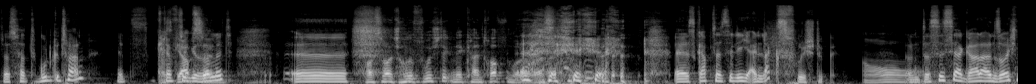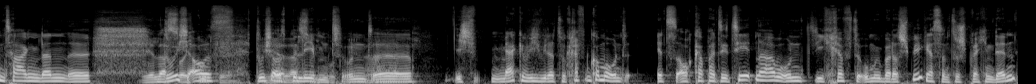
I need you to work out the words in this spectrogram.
das hat gut getan. Jetzt Kräfte gesammelt. Äh, Hast du heute schon gefrühstückt? Nee, kein Tropfen oder was? Äh, es gab tatsächlich ein Lachsfrühstück. Oh. Und das ist ja gerade an solchen Tagen dann äh, durchaus, durchaus belebend. Und äh, ich merke, wie ich wieder zu Kräften komme und jetzt auch Kapazitäten habe und die Kräfte, um über das Spiel gestern zu sprechen. Denn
